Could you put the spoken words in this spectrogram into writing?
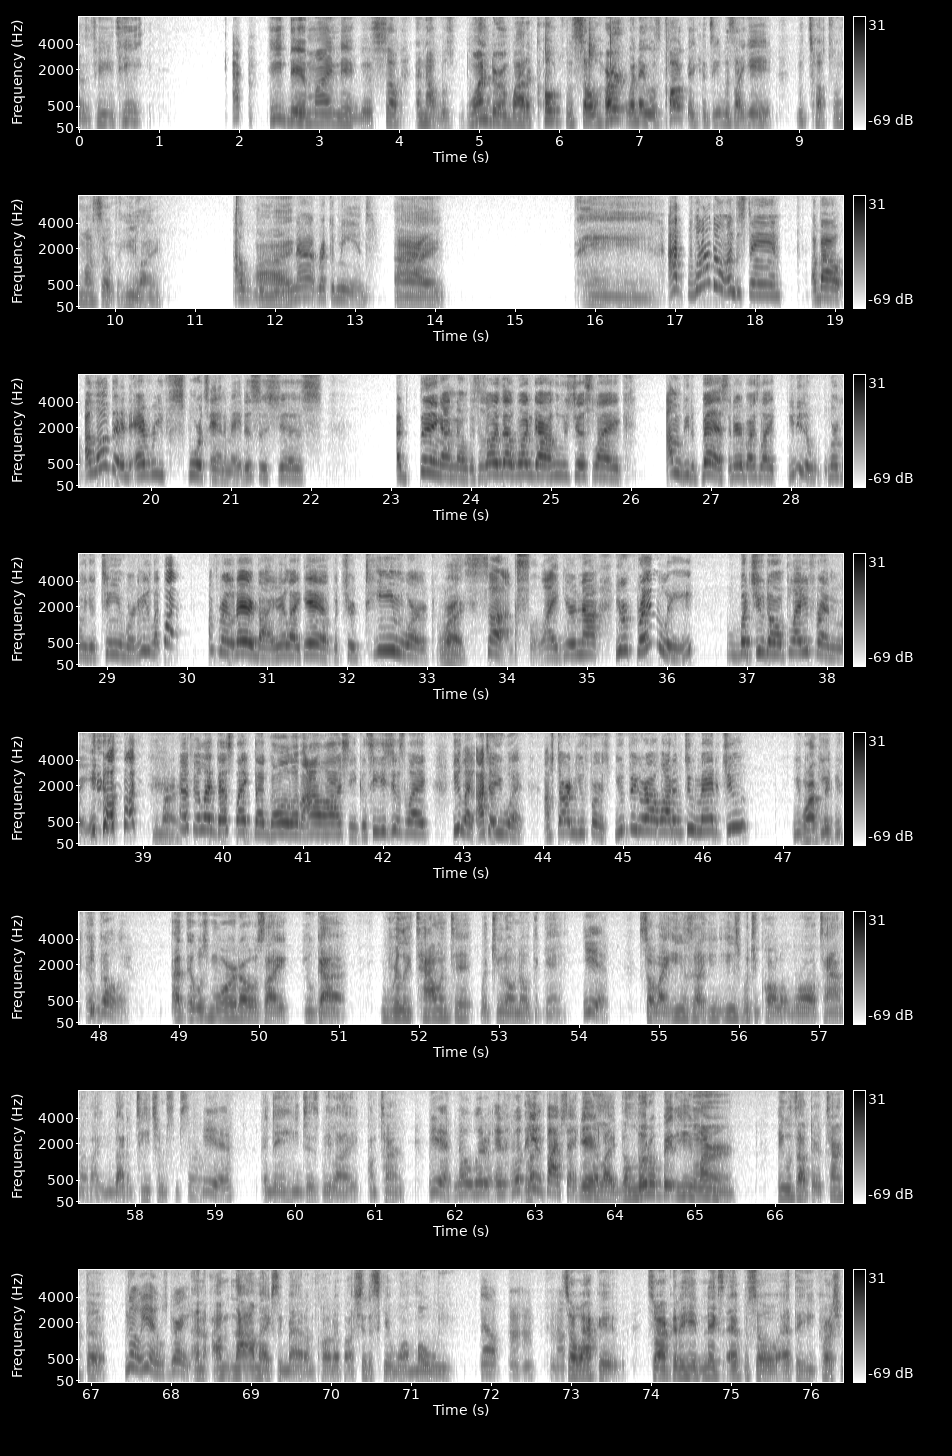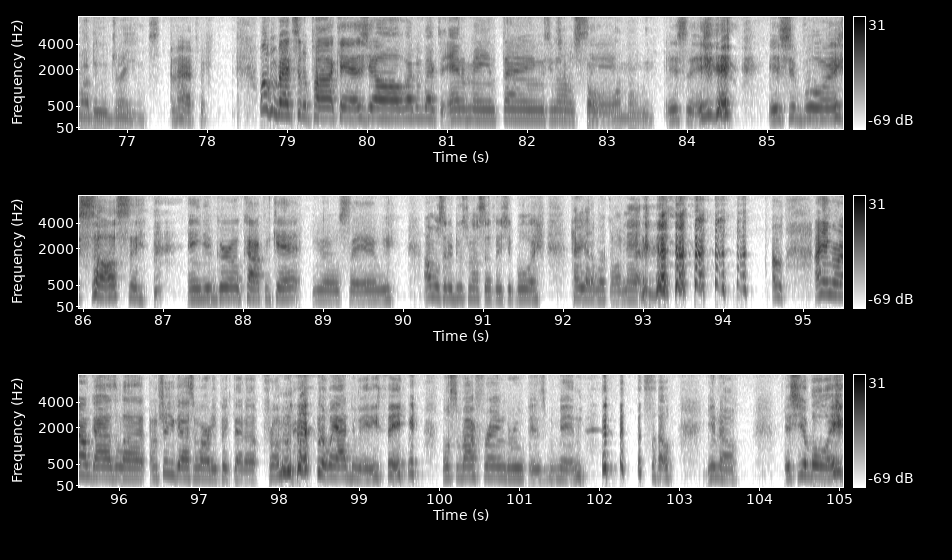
Cause he he I- he did my nigga so, and I was wondering why the coach was so hurt when they was talking, cause he was like, "Yeah, we talk to him myself," and he like, I would Alright. not recommend. "I, dang, I what I don't understand about I love that in every sports anime, this is just a thing I noticed. There's always that one guy who's just like, I'm gonna be the best, and everybody's like, you need to work on your teamwork, and he's like, what? I'm friends with everybody. And they're like, yeah, but your teamwork right, sucks. Like you're not you're friendly, but you don't play friendly. right, I feel like that's like the goal of Aoashi because he's just like he's like I tell you what I'm starting you first. You figure out why them two mad at you. You, Well, keep, think you it- keep going. I, it was more of those like you got really talented, but you don't know the game." Yeah, So like he's like he, he's what you call a raw talent. Like you got to teach him some stuff, yeah, and then he just be like, "I'm turned." yeah. No, literally, and within Like, five seconds. Yeah, like the little bit he learned, he was out there turned up. No, yeah, it was great. And I'm now I'm actually mad. I'm caught up. I should have skipped one more week No, no. so I could so I could have hit next episode after he crushed my dude dreams. Welcome back to the podcast, y'all. Welcome back to anime and things. You know what I'm saying? one more week. It's it's your boy Saucy and your girl Copycat. You know what I'm saying? We I almost introduced myself as your boy. I gotta work on that. I hang around guys a lot. I'm sure you guys have already picked that up from the way I do anything. Most of my friend group is men, so you know, it's your boy.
